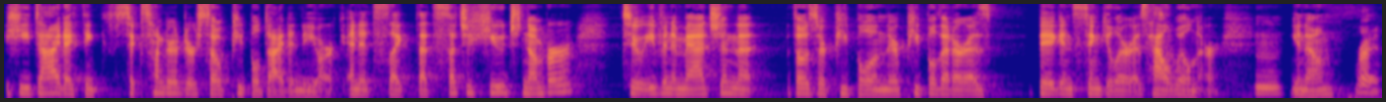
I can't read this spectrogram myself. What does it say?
he died, I think 600 or so people died in New York. And it's like, that's such a huge number to even imagine that those are people and they're people that are as big and singular as Hal Willner, you know? Right.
